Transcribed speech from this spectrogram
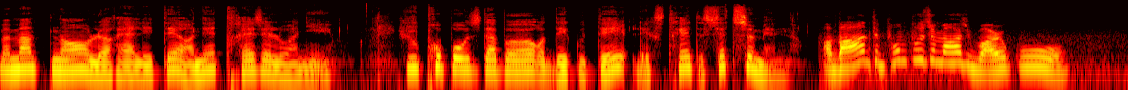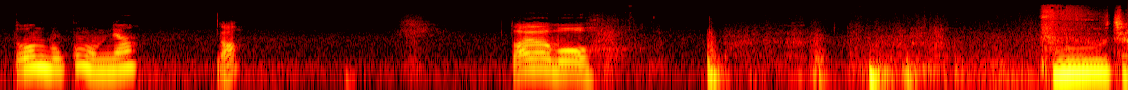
mais maintenant leur réalité en est très éloignée. Je vous propose d'abord d'écouter l'extrait de cette semaine. 아, 나한테 펌프 좀 하지 말고 넌 뭐 꿈 없냐? 나? 나야 뭐 부자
